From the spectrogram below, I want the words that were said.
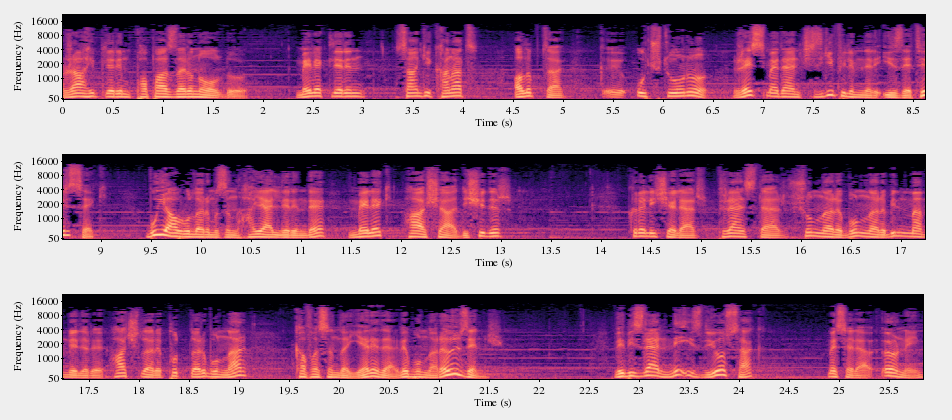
rahiplerin, papazların olduğu, meleklerin sanki kanat alıp da e, uçtuğunu resmeden çizgi filmleri izletirsek, bu yavrularımızın hayallerinde melek haşa dişidir. Kraliçeler, prensler, şunları bunları bilmem neleri, haçları, putları bunlar kafasında yer eder ve bunlara özenir. Ve bizler ne izliyorsak, mesela örneğin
